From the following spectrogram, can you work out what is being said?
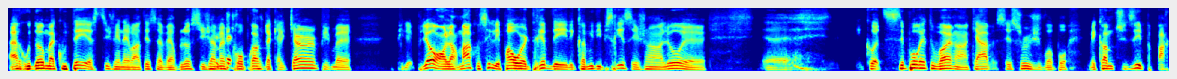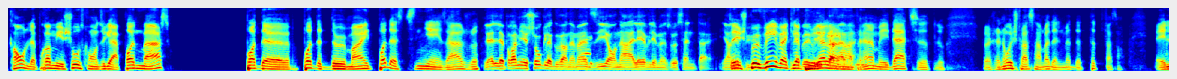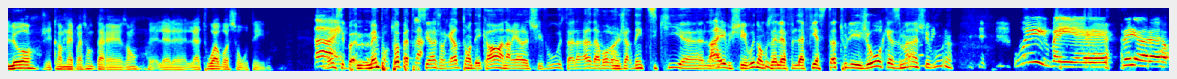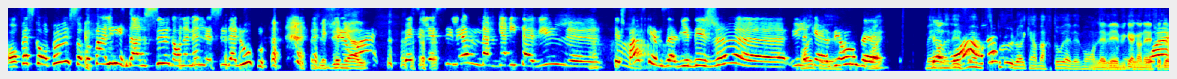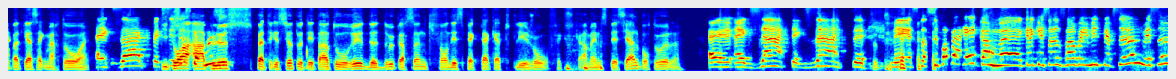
Arruda m'a coûté, si je viens d'inventer ce verbe-là, si jamais je suis trop proche de quelqu'un, puis je me. Puis, là, on le remarque aussi, les power trips des, des commis d'épicerie, ces gens-là. euh, euh, écoute, si c'est pour être ouvert en cave, c'est sûr je ne vais pas. Mais comme tu dis, par contre, la première chose qu'on dit, gars, pas de masque, pas de, pas de 2 mètres, pas de petit niaisage. là. Le, le premier show que le gouvernement dit, on enlève les mesures sanitaires. A Je peux vivre avec le purel en rentrant, mais that's it. Là. Je je fais semblant de le mettre de toute façon. Mais là, j'ai comme l'impression que tu as raison. La toit va sauter. là. Ah, Ouais, c'est pas- même pour toi, Patricia, je regarde ton décor en arrière de chez vous. Tu as l'air d'avoir un jardin tiki euh, live chez vous. Donc, vous avez la, la fiesta tous les jours quasiment chez vous. là? Oui, ben, euh, tu sais, euh, on fait ce qu'on peut. Si on peut pas aller dans le sud, on amène le sud à nous. C'est génial. Ben, c'est le célèbre Margaritaville euh, que je Ah. pense que vous aviez déjà euh, eu Ouais, l'occasion de. Mais de on avait voir, vu un petit peu là, quand Marteau avait monté. On l'avait vu quand on avait Ouais. fait le podcast avec Marteau. Hein. Exact. Fait que Puis toi, juste que en moi, plus, Patricia, toi, tu es entouré de deux personnes qui font des spectacles à tous les jours. Fait que c'est quand même spécial pour toi. Là. Euh, exact, exact. Mais ça, c'est pas pareil comme euh, quand il y a 120 000 personnes, mais ça,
